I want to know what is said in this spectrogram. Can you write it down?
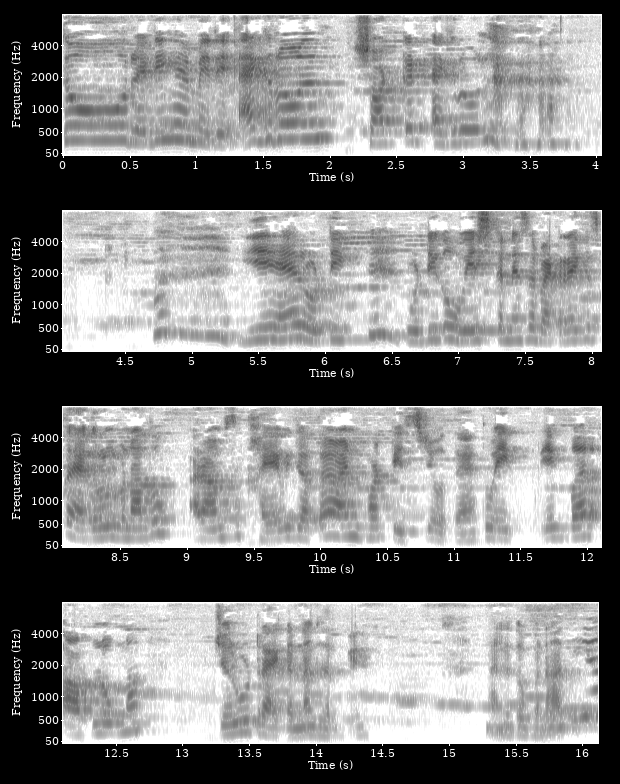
तो रेडी है मेरे egg roll shortcut egg roll ये है रोटी। रोटी को वेस्ट करने से बेटर है कि इसका एग रोल बना दो, आराम से खाया भी जाता है एंड बहुत टेस्टी होता है। तो एक एक बार आप लोग ना ज़रूर ट्राई करना घर पे। मैंने तो बना दिया।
